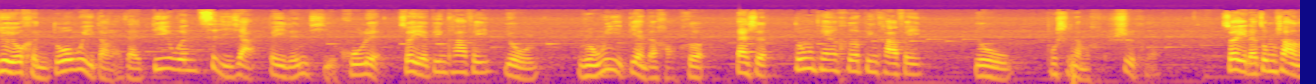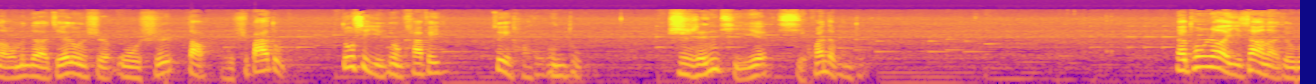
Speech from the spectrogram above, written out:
又有很多味道了，在低温刺激下被人体忽略，所以冰咖啡又容易变得好喝。但是冬天喝冰咖啡又不是那么适合。所以呢，综上呢，我们的结论是五十到五十八度，都是饮用咖啡最好的温度，是人体喜欢的温度。那通热以上呢，就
